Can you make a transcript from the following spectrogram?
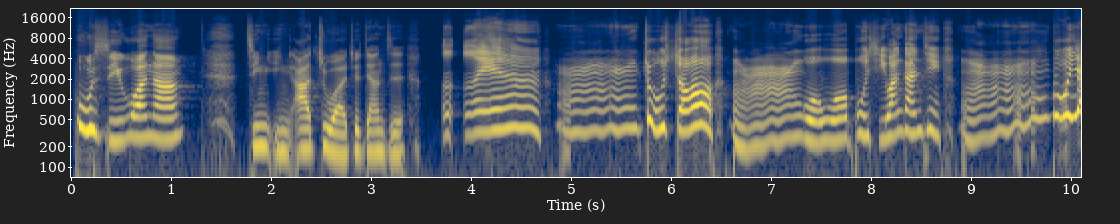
不喜欢啊！金银阿柱啊，就这样子，呃，哎呀，嗯，住手！嗯，我我不喜欢干净，嗯，不要。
